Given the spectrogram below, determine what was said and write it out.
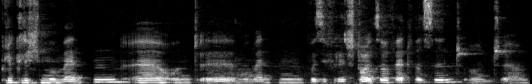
glücklichen Momenten äh, und äh, Momenten, wo sie vielleicht stolz auf etwas sind. Und ähm,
